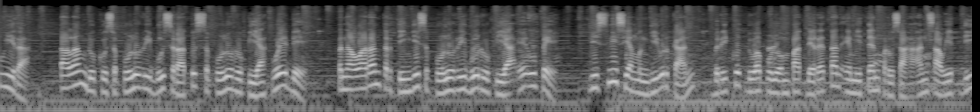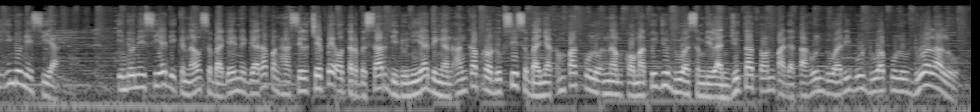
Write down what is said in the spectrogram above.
Wira Talang Duku Rp10.110 WD Penawaran tertinggi Rp10.000 EUP Bisnis yang menggiurkan, berikut 24 deretan emiten perusahaan sawit di Indonesia. Indonesia dikenal sebagai negara penghasil CPO terbesar di dunia dengan angka produksi sebanyak 46,729 juta ton pada tahun 2022 lalu.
